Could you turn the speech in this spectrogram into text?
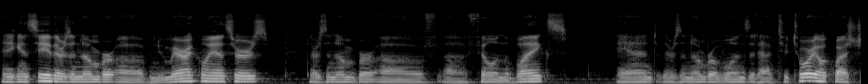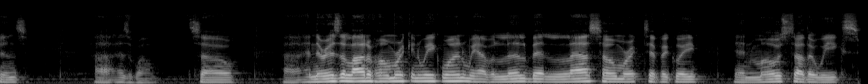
And you can see there's a number of numerical answers. There's a number of uh, fill in the blanks and there's a number of ones that have tutorial questions uh, as well. So, uh, and there is a lot of homework in week one. We have a little bit less homework typically in most other weeks,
